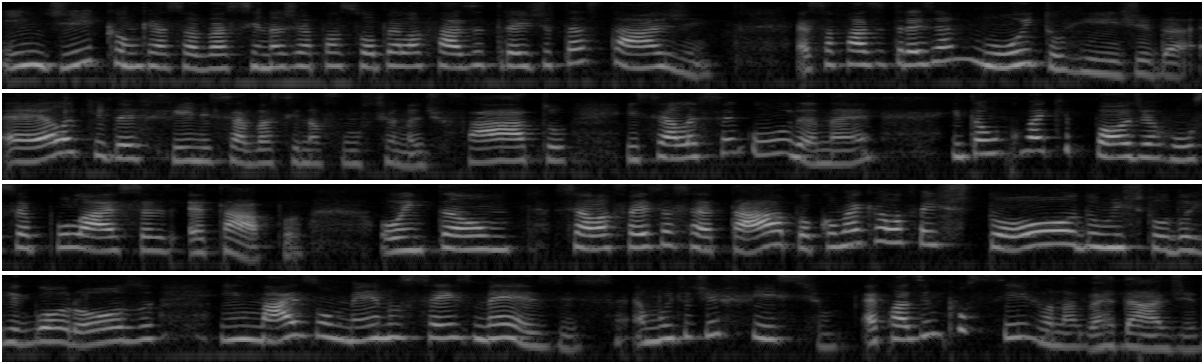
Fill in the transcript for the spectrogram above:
indicam que essa vacina já passou pela fase 3 de testagem. Essa fase 3 é muito rígida, é ela que define se a vacina funciona de fato e se ela é segura, né? Então, como é que pode a Rússia pular essa etapa? Ou então, se ela fez essa etapa, como é que ela fez todo um estudo rigoroso em mais ou menos seis meses? É muito difícil, é quase impossível, na verdade.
